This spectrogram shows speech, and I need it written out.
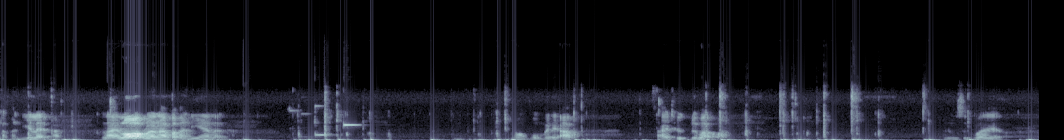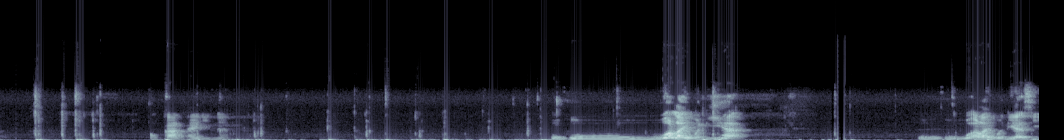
ปากอันนี้แหละครับ หลายรอบแล้วนะปากอันนี้แหละนะน้องผมไม่ได้อัพ สายถึกหรือเปล่าวะรู้สึกว่า ต้องการให้นิดนึงโอ้โหอะไรวะเนี่ยโอ้โหอะไรวะเนี่ยสี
